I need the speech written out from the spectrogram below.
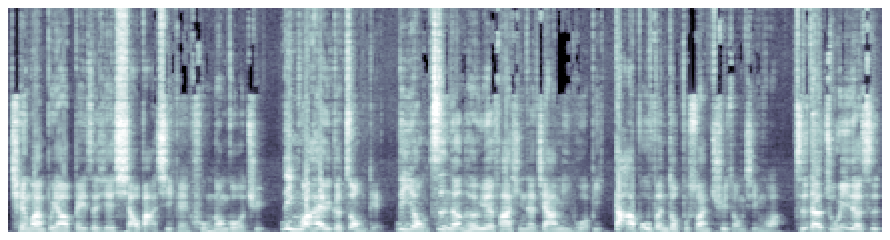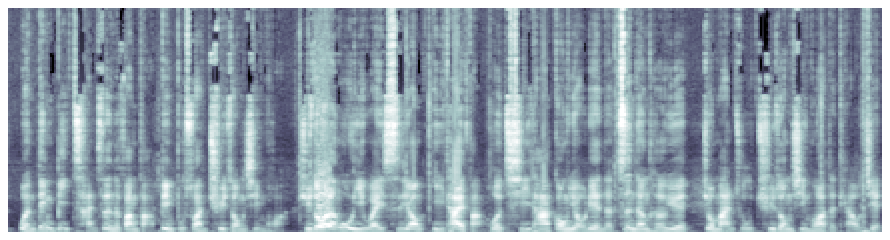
千万不要被这些小把戏给糊弄过去。另外还有一个重点，利用智能合约发行的加密货币，大部分都不算去中心化。值得注意的是，稳定币产生的方法并不算去中心化。许多人误以为使用以太坊或其他公有链的智能合合约就满足去中心化的条件。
